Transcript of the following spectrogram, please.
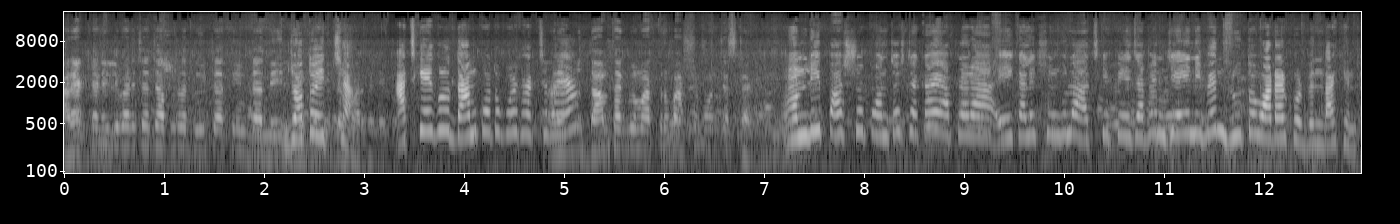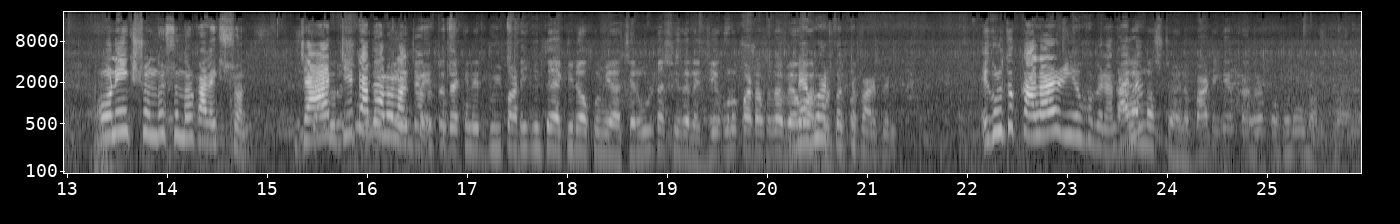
আর একটা ডেলিভারি চার্জ আপনারা দুইটা তিনটা দিয়ে যত ইচ্ছা। আজকে এগুলোর দাম কত করে থাকছে ভাইয়া? দাম থাকবে মাত্র পাঁচশো পঞ্চাশ টাকা। অনলি পাঁচশো পঞ্চাশ টাকায় আপনারা এই কালেকশনগুলো আজকে পেয়ে যাবেন। যেই নেবেন দ্রুত অর্ডার করবেন। দেখেন অনেক সুন্দর সুন্দর কালেকশন যার যেটা ভালো লাগবে। দেখেন দুই পাটি কিন্তু একই রকমই আছে উল্টা সিধা নেই। যে কোনো পাট আপনারা ব্যবহার করতে পারবেন। এগুলো তো কালার ইয়ে হবে না তাই না? কালার নষ্ট হয় না বাটিকের কালার কখনো নষ্ট হয় না।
